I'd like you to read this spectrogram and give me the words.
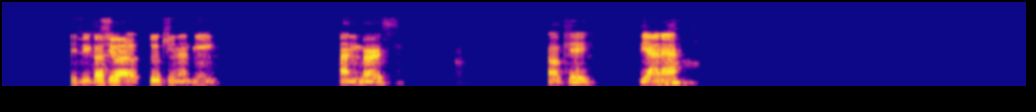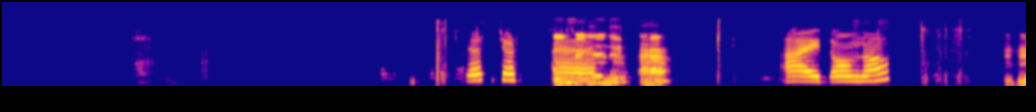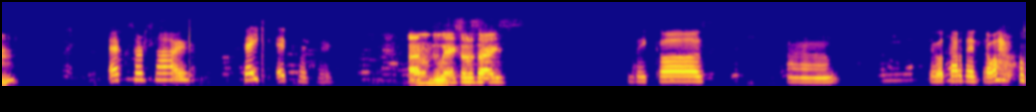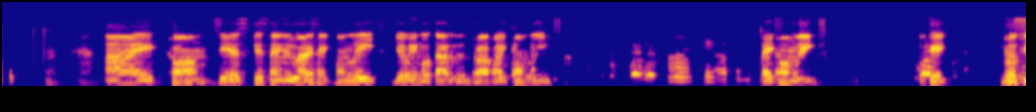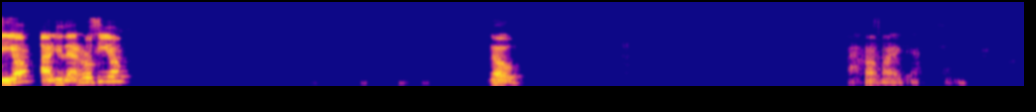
It's because you are looking at me and embarrassed. Okay. Diana? Yes, teacher. Uh, do? Uh-huh. I don't know. Mm-hmm. Exercise. Take exercise I don't do exercise. because um, llego tarde del trabajo. I come, si es que está en lugares, I come late. Yo vengo tarde del trabajo. I come late. Ah, okay. I come late. Okay. Rocío, are you there, Rocío? No. Oh my God.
